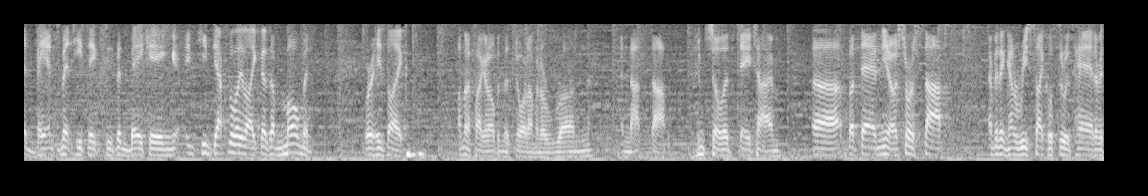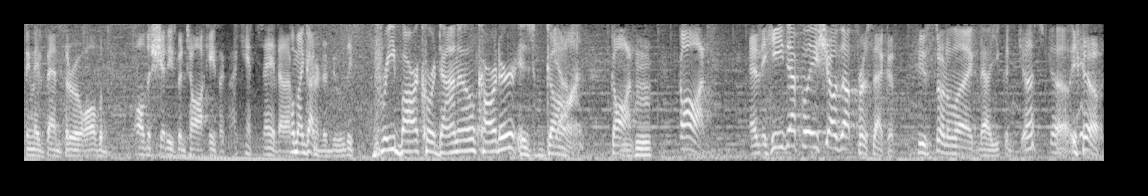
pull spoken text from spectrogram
advancement he thinks he's been making, he definitely, like, there's a moment where he's like, I'm gonna fucking open this door and I'm gonna run and not stop until it's daytime. Uh, but then, you know, it sort of stops. Everything kind of recycles through his head, everything they've been through, all the all the shit he's been talking. He's like, I can't say that I'm Oh my God. turned a new leaf. Pre Bar Cordano Carter is gone. Yeah. Gone. Gone. And he definitely shows up for a second. He's sort of like, now you could just go, you know.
